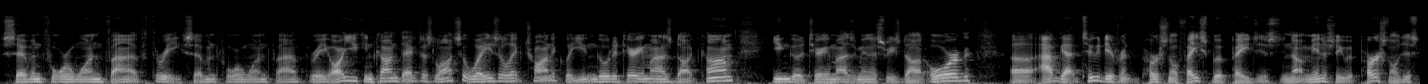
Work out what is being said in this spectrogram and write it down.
74153. 74153. Or you can contact us lots of ways electronically. You can go to terrymize.com. You can go to terrymizeministries.org. Uh, I've got two different personal Facebook pages, not ministry, but personal. Just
